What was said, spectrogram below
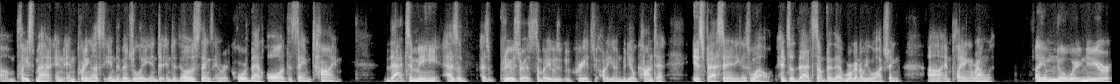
um, placemat and, and putting us individually into into those things and record that all at the same time. That to me, as a as a producer, as somebody who, who creates audio and video content, is fascinating as well. And so that's something that we're going to be watching uh, and playing around with. I am nowhere near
